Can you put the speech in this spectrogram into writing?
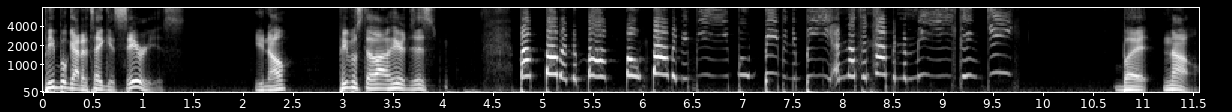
people got to take it serious. You know, people still out here just. But no.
